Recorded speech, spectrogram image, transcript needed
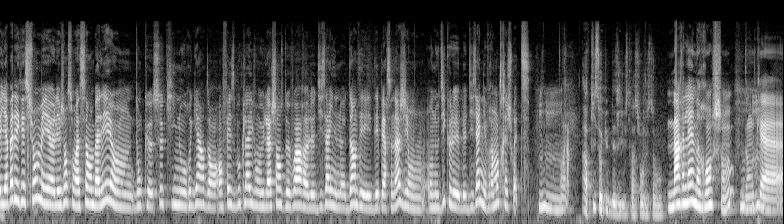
Il n'y a pas des questions, mais euh, les gens sont assez emballés. On- donc, euh, ceux qui nous regardent en, en Facebook Live ont eu la chance de voir euh, le design d'un des, des personnages et on, on nous dit que le, le design est vraiment très chouette. Mhm. Voilà. Alors, qui s'occupe des illustrations, justement? Marlène Ranchon, donc, euh,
